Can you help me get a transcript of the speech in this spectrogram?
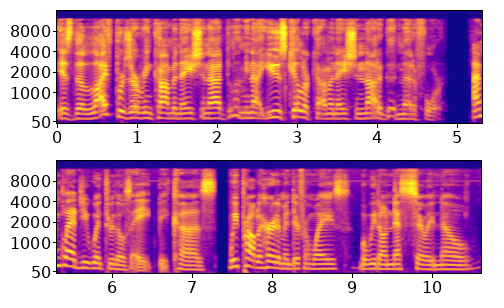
is the life preserving combination. I'd, let me not use killer combination, not a good metaphor. I'm glad you went through those eight because we probably heard them in different ways, but we don't necessarily know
